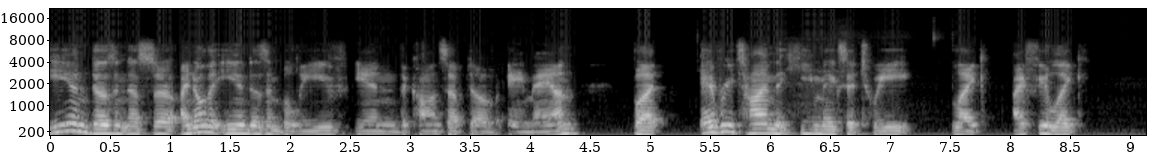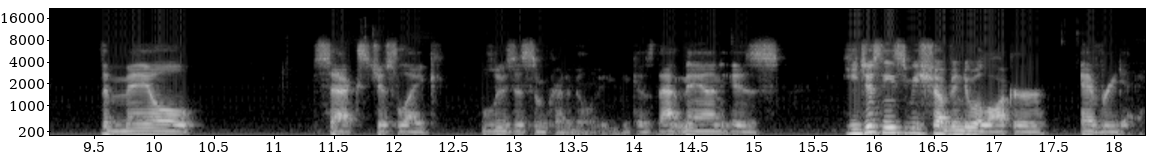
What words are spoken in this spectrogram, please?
Ian doesn't necessarily. I know that Ian doesn't believe in the concept of a man, but every time that he makes a tweet, like I feel like the male sex just like loses some credibility because that man is. He just needs to be shoved into a locker every day.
